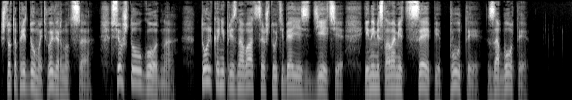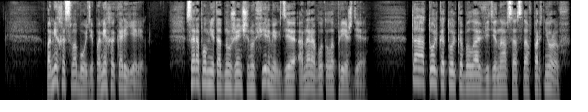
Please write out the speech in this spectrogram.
что-то придумать, вывернуться, все что угодно, только не признаваться, что у тебя есть дети, иными словами, цепи, путы, заботы. Помеха свободе, помеха карьере. Сара помнит одну женщину в фирме, где она работала прежде. Та только-только была введена в состав партнеров,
